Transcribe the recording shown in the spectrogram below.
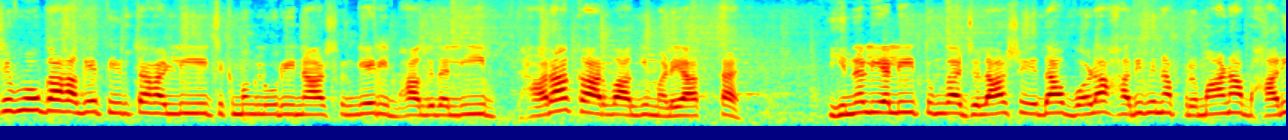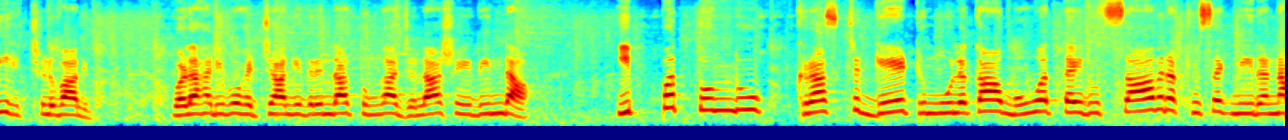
ಶಿವಮೊಗ್ಗ ಹಾಗೆ ತೀರ್ಥಹಳ್ಳಿ, ಚಿಕ್ಕಮಗಳೂರಿನ ಶೃಂಗೇರಿ ಭಾಗದಲ್ಲಿ ಧಾರಾಕಾರವಾಗಿ ಮಳೆಯಾಗ್ತಾ ಇದೆ. ಹಿನ್ನೆಲೆಯಲ್ಲಿ ತುಂಗಾ ಜಲಾಶಯದ ಒಳ ಹರಿವಿನ ಪ್ರಮಾಣ ಭಾರಿ ಹೆಚ್ಚಳವಾಗಿದೆ. ಒಳಹರಿವು ಹೆಚ್ಚಾಗಿದ್ದರಿಂದ ತುಂಗಾ ಜಲಾಶಯದಿಂದ ಇಪ್ಪತ್ತೊಂದು ಕ್ರಸ್ಟ್ ಗೇಟ್ ಮೂಲಕ ಮೂವತ್ತೈದು ಸಾವಿರ ಕ್ಯೂಸೆಕ್ ನೀರನ್ನ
